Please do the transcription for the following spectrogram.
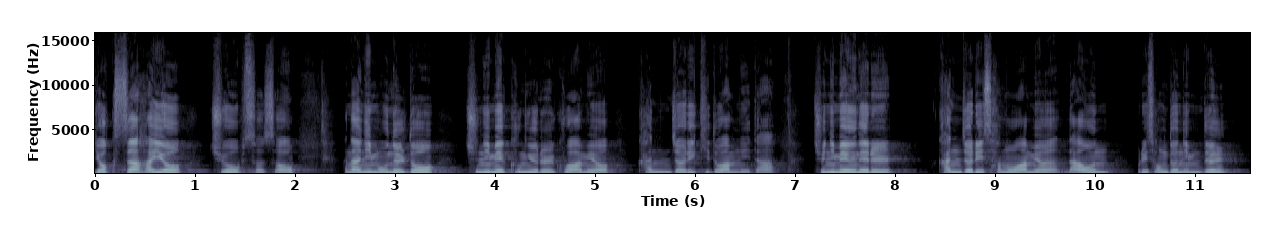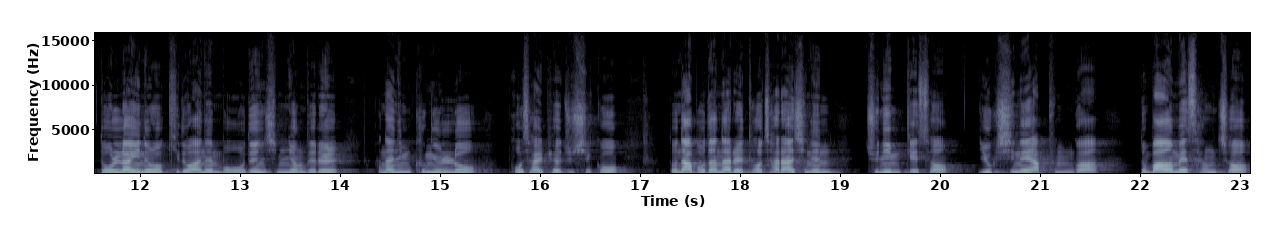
역사하여 주옵소서. 하나님 오늘도 주님의 긍휼을 구하며 간절히 기도합니다. 주님의 은혜를 간절히 사모하며 나온 우리 성도님들 또 온라인으로 기도하는 모든 심령들을 하나님 긍휼로 보살펴 주시고 또 나보다 나를 더 잘 아시는 주님께서 육신의 아픔과 또 마음의 상처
